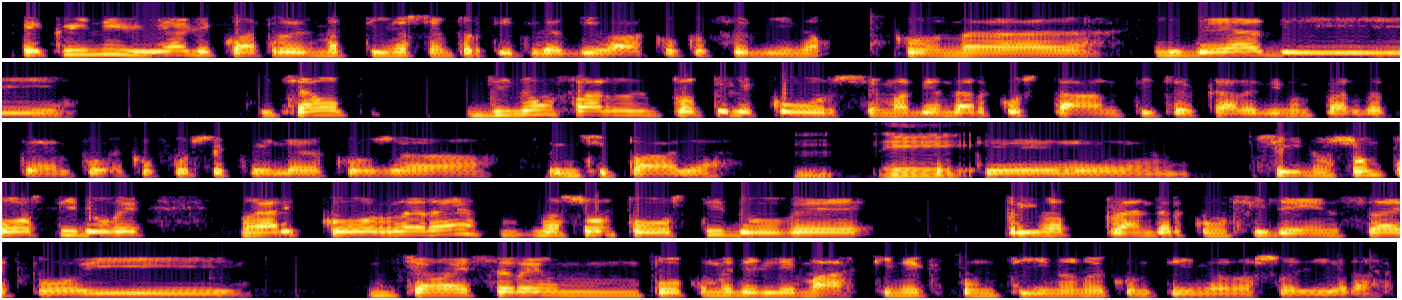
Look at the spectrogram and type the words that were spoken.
e quindi via alle 4 del mattino siamo partiti dal bivacco col Fellino con eh, l'idea di diciamo di non fare proprio le corse ma di andare costanti cercare di non perdere tempo ecco forse quella è la cosa principale Mm. E, perché sì, non sono posti dove magari correre, ma sono posti dove prima prendere confidenza e poi diciamo essere un po' come delle macchine che continuano e continuano a salire.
